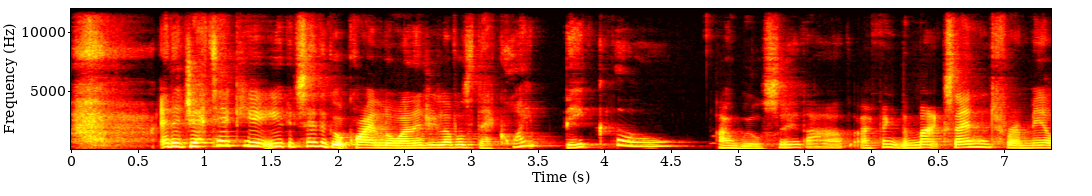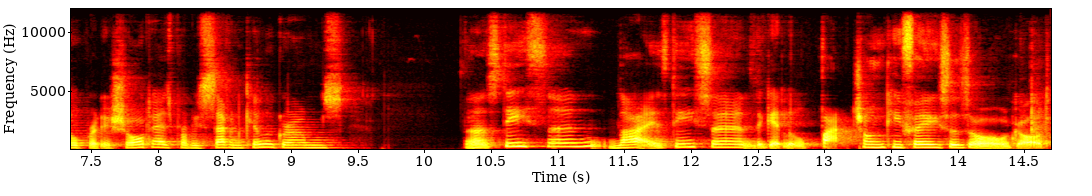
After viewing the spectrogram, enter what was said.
energetic. You, you could say they've got quite low energy levels. They're quite big though. I will say that. I think the max end for a male British Shorthair is probably seven kilograms. That's decent. That is decent. They get little fat chunky faces. Oh God.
